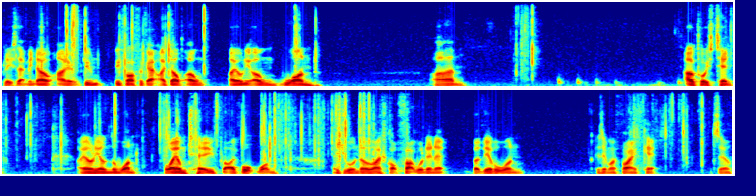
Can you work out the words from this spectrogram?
please let me know. I don't do before I forget. I don't own. I only own one. Um, Altoids tin. I only own the one. Well, I own two, but I bought one. As you all know, I've got fatwood in it, but the other one is in my fire kit. So,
